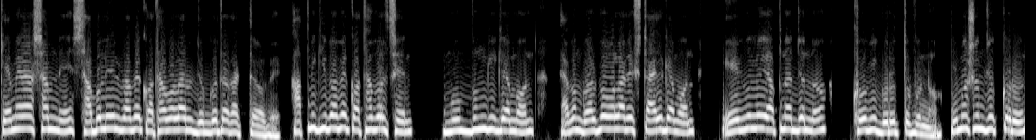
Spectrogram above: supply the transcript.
ক্যামেরার সামনে সাবলীলভাবে কথা বলার যোগ্যতা থাকতে হবে। আপনি কীভাবে কথা বলছেন, মুখভঙ্গি কেমন এবং গল্প বলার স্টাইল কেমন, এগুলোই আপনার জন্য খুবই গুরুত্বপূর্ণ। ইমোশন যোগ করুন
